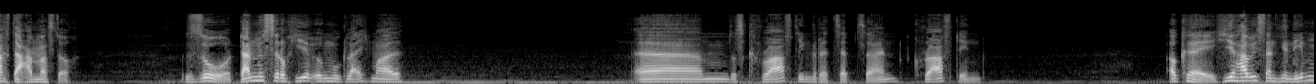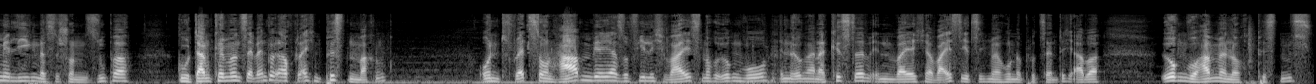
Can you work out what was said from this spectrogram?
Ach, da haben wir es doch. So, dann müsste doch hier irgendwo gleich mal ähm, das Crafting-Rezept sein. Crafting. Okay, hier habe ich es dann hier neben mir liegen. Das ist schon super. Gut, dann können wir uns eventuell auch gleich einen Pisten machen. Und Redstone haben wir ja, so viel ich weiß, noch irgendwo in irgendeiner Kiste, in welcher weiß ich jetzt nicht mehr hundertprozentig, aber irgendwo haben wir noch Pistons.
